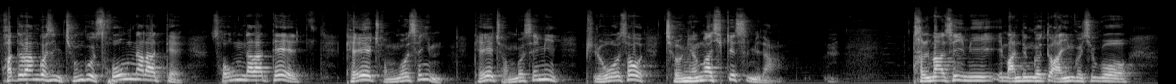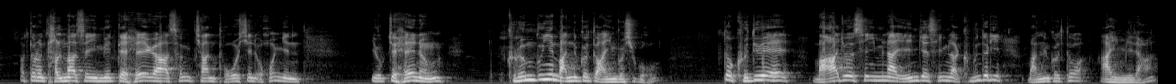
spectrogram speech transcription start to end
화두란 것은 중국 송나라 때 송나라 때 대종고 스님 대종고 스님이 비로소 정형화시켰습니다. 달마 스님이 만든 것도 아닌 것이고 또는 달마 스님 밑에 해가 성찬 도신 홍인 육조 해능 그런 분이 만든 것도 아닌 것이고 또 그 뒤에 마조 스님이나 임재 스님이나 그분들이 만든 것도 아닙니다.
